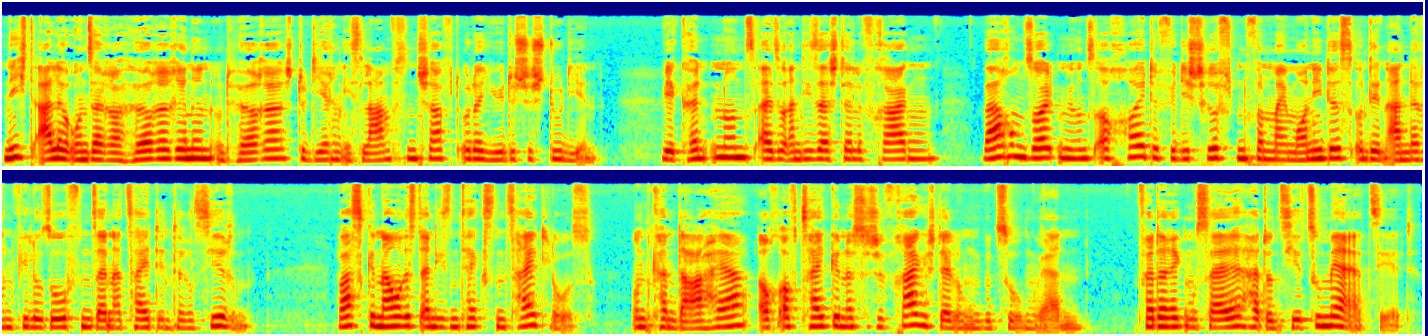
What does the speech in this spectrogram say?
Nicht alle unserer Hörerinnen und Hörer studieren Islamwissenschaft oder jüdische Studien. Wir könnten uns also an dieser Stelle fragen, warum sollten wir uns auch heute für die Schriften von Maimonides und den anderen Philosophen seiner Zeit interessieren? Was genau ist an diesen Texten zeitlos? Und kann daher auch auf zeitgenössische Fragestellungen bezogen werden. Frederik Mussel hat uns hierzu mehr erzählt.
